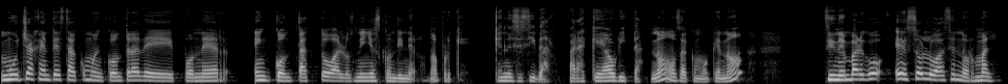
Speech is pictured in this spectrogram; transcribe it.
mucha gente está como en contra de poner en contacto a los niños con dinero, ¿no? Porque, ¿qué necesidad? ¿Para qué ahorita? ¿No? O sea, como que no. Sin embargo, eso lo hace normal.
